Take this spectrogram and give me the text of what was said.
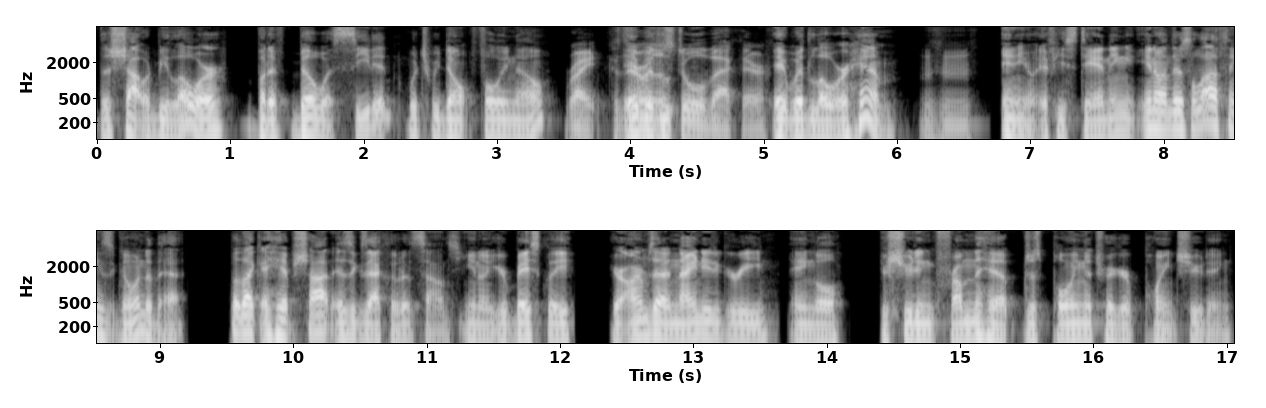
the shot would be lower. But if Bill was seated, which we don't fully know, Right. Because there was would- a stool back there. it would lower him. hmm And you know, if he's standing, you know, there's a lot of things that go into that. But like a hip shot is exactly what it sounds. You know, you're basically your arms at a 90 degree angle. You're shooting from the hip, just pulling the trigger, point shooting.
